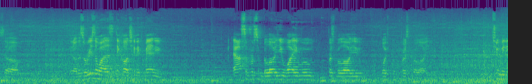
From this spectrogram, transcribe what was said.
So, you know, there's a reason why there's a thing called chain of command. You ask the person below you why you moved, person below you, person below you. Too many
